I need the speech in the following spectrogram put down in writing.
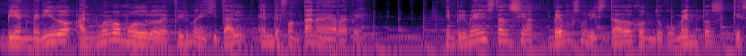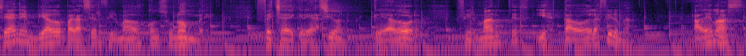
Bienvenido al nuevo módulo de firma digital en Defontana RP. En primera instancia vemos un listado con documentos que se han enviado para ser firmados con su nombre, fecha de creación, creador, firmantes y estado de la firma. Además,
